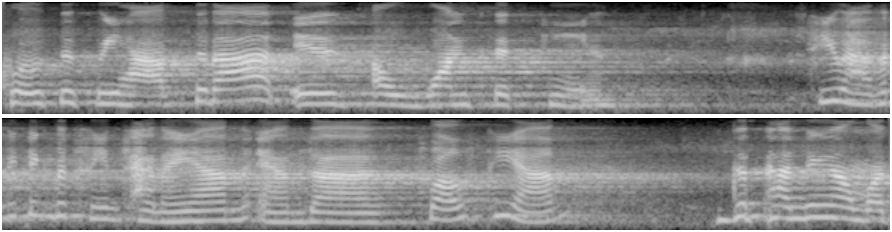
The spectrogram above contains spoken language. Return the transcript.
closest we have to that is a 1.15. Do you have anything between 10 a.m. and uh, 12 p.m.? Depending on what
